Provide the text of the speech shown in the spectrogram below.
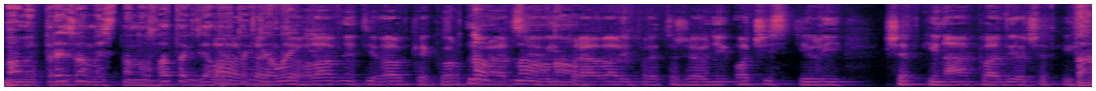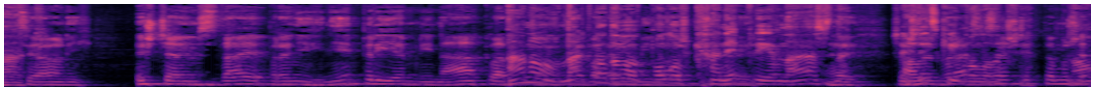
máme prezamestnanosť a tak ďalej. A, tak, tak ďalej. to hlavne tie veľké korporácie no, no, no. vyprávali, pretože oni očistili všetky náklady od všetkých tak. sociálnych ešte aj mzda je pre nich nepríjemný náklad. Áno, nákladová položka nepríjemná, jasné. Hej. Ale sa ešte k tomu, no. že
